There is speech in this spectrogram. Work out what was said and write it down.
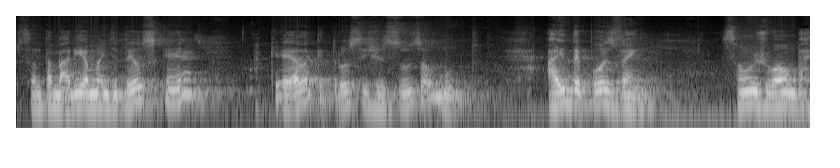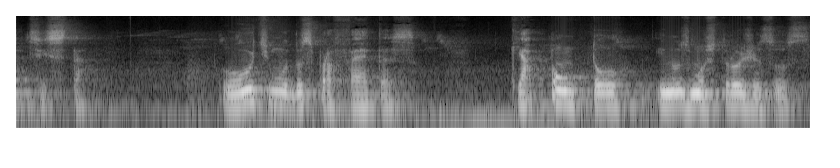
Santa Maria, Mãe de Deus, quem é? Aquela que trouxe Jesus ao mundo. Aí depois vem São João Batista o último dos profetas que apontou e nos mostrou Jesus.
